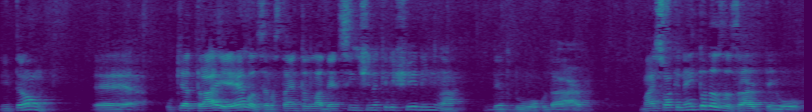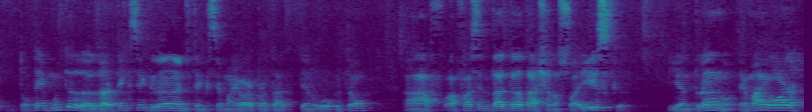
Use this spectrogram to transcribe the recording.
Então, é, o que atrai elas, elas estão tá entrando lá dentro sentindo aquele cheirinho lá, dentro do oco da árvore. Mas só que nem todas as árvores têm oco. Então tem muitas, as árvores tem que ser grandes, tem que ser maior para estar tá tendo oco. Então a, a facilidade dela estar tá achando a sua isca e entrando é maior.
